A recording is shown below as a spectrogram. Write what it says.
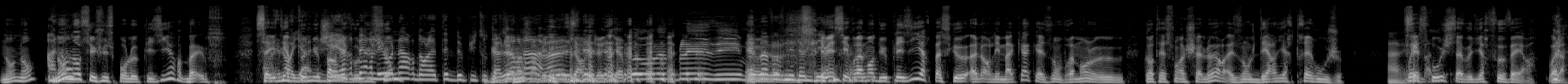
non, non, Ah non, non non, c'est juste pour le plaisir. Bah, pff, ça a Ah été y a- par Herbert. Léonard dans la tête depuis tout à l'heure. hein. Eh ben, Eh ben, c'est vraiment du plaisir parce que alors les macaques, elles ont vraiment, le- quand elles sont à chaleur, elles ont le derrière très rouge. Ah, oui. Rouge, ça veut dire feu vert. Voilà.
